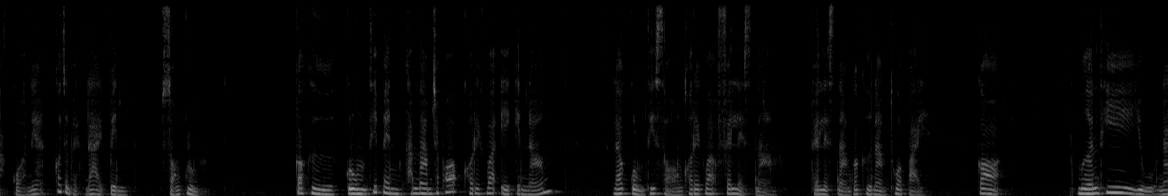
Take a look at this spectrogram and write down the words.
ลักๆก่อนเนี่ย ก็จะแบ่งได้เป็น 2 กลุ่ม ก็คือกลุ่มที่เป็นคำนามเฉพาะเขาเรียกว่าเอเกนนามแล้วกลุ่มที่สองเขาเรียกว่าเฟลเลสนามเฟลเลสนามก็คือนามทั่วไป ก็เหมือนที่อยู่ใน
